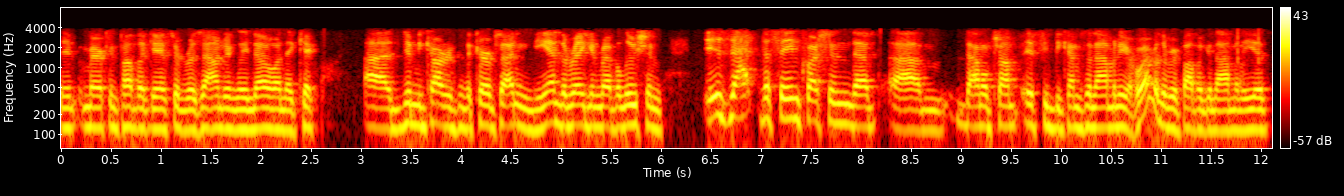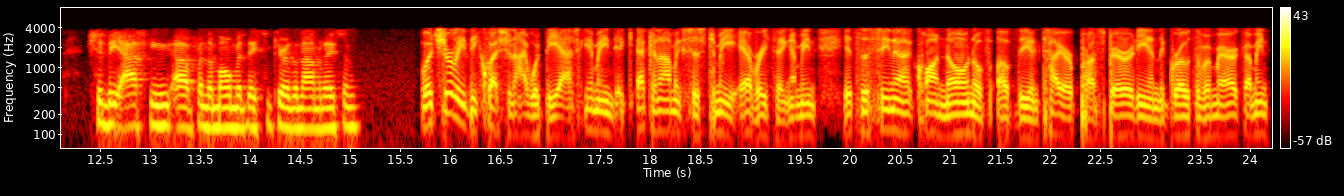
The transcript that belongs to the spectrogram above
The American public answered resoundingly no, and they kicked uh, Jimmy Carter to the curbside. And the end, the Reagan Revolution is that the same question that um, Donald Trump, if he becomes the nominee or whoever the Republican nominee is, should be asking uh, from the moment they secure the nomination? Well, surely the question I would be asking. I mean, economics is to me everything. I mean, it's the sine qua non of of the entire prosperity and the growth of America. I mean,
